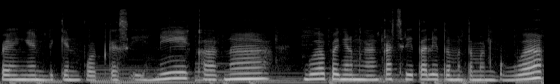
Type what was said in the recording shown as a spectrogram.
pengen bikin podcast ini karena gue pengen mengangkat cerita di teman-teman gue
